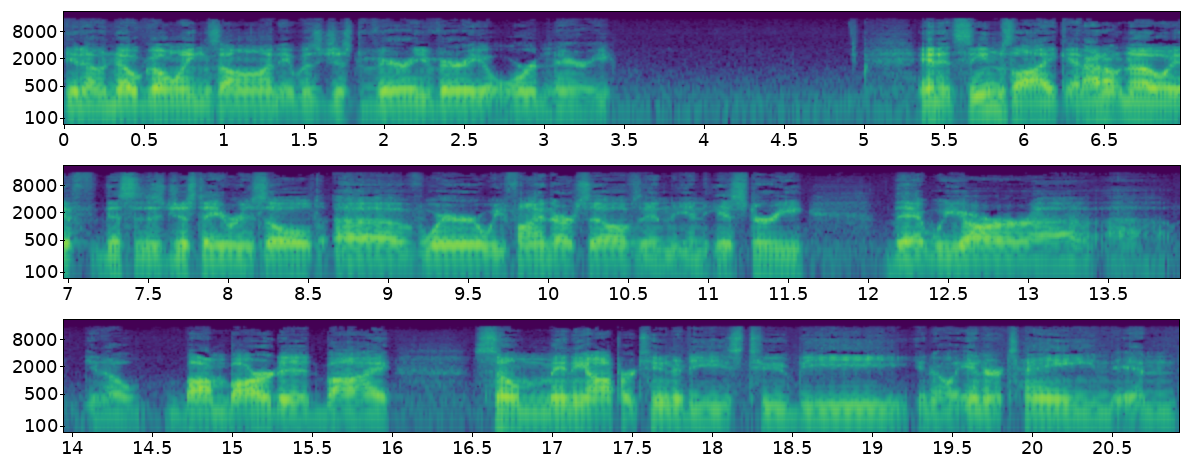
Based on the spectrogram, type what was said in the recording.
you know, no goings on. It was just very very ordinary. And it seems like, and I don't know if this is just a result of where we find ourselves in, in history, that we are, uh, uh, you know, bombarded by so many opportunities to be, you know, entertained and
